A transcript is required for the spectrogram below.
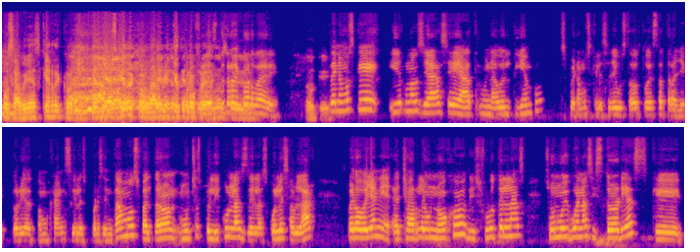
Pues habrías que recordar, tendrías que recordarme qué profe. Recordaré. Tenemos que irnos ya, se ha terminado el tiempo. Esperamos que les haya gustado toda esta trayectoria de Tom Hanks que les presentamos. Faltaron muchas películas de las cuales hablar, pero vayan a echarle un ojo, disfrútenlas. Son muy buenas historias que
